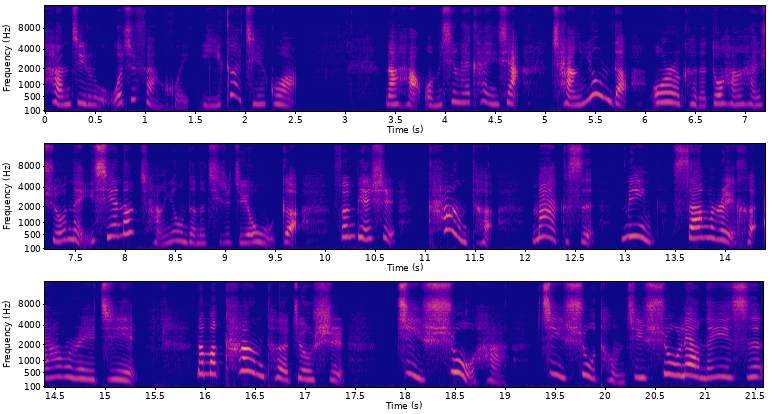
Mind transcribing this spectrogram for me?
行记录，我只返回一个结果。那好，我们先来看一下常用的 Oracle 的多行函数有哪一些呢？常用的呢，其实只有五个，分别是 count、max、min、summary 和 average。那么 count 就是计数哈，计数统计数量的意思。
